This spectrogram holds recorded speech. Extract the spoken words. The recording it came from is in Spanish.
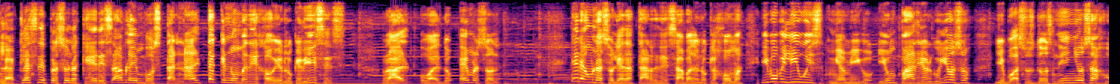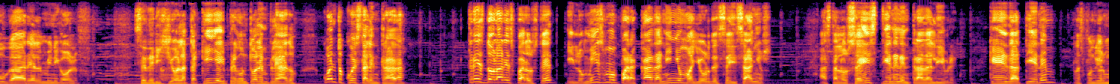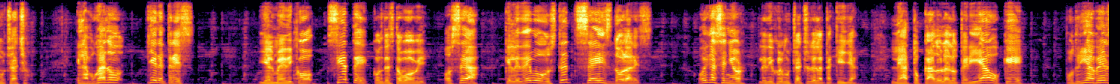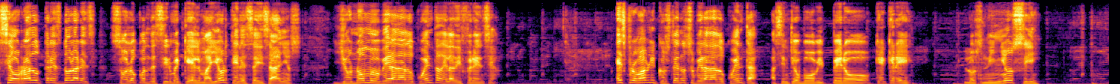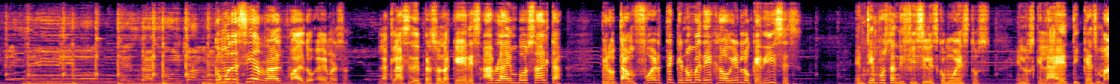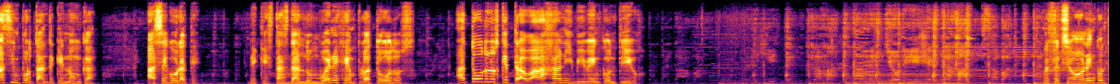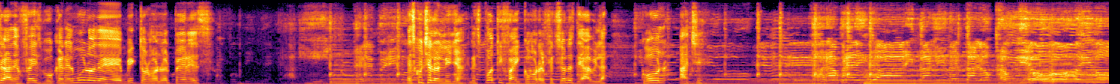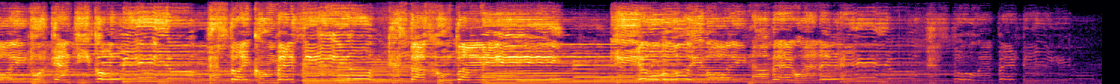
La clase de persona que eres habla en voz tan alta que no me deja oír lo que dices. Ralph Waldo Emerson. Era una soleada tarde de sábado en Oklahoma y Bobby Lewis, mi amigo y un padre orgulloso, llevó a sus dos niños a jugar el minigolf. Se dirigió a la taquilla y preguntó al empleado, ¿cuánto cuesta la entrada? Tres dólares para usted y lo mismo para cada niño mayor de seis años. Hasta los seis tienen entrada libre. ¿Qué edad tienen? respondió el muchacho. El abogado tiene tres. Y el médico, siete, contestó Bobby. O sea, que le debo a usted seis dólares. Oiga, señor, le dijo el muchacho de la taquilla, ¿le ha tocado la lotería o qué? Podría haberse ahorrado tres dólares solo con decirme que el mayor tiene seis años. Yo no me hubiera dado cuenta de la diferencia. Es probable que usted no se hubiera dado cuenta, asintió Bobby, pero ¿qué cree? Los niños sí. Como decía Ralph Waldo Emerson, la clase de persona que eres habla en voz alta, pero tan fuerte que no me deja oír lo que dices. En tiempos tan difíciles como estos, en los que la ética es más importante que nunca, asegúrate de que estás dando un buen ejemplo a todos, a todos los que trabajan y viven contigo. Reflexión encontrada en Facebook en el muro de Víctor Manuel Pérez. Escúchalo en línea en Spotify como Reflexiones de Ávila con H. Para predicar y dar libertad a los cautivos. come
